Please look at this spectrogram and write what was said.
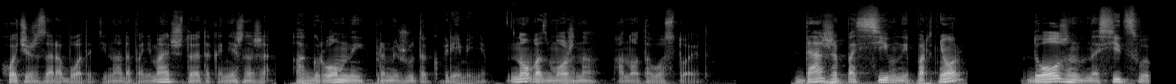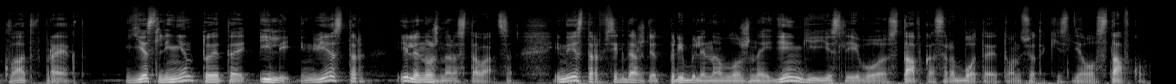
хочешь заработать. И надо понимать, что это, конечно же, огромный промежуток времени. Но, возможно, оно того стоит. Даже пассивный партнер должен вносить свой вклад в проект. Если нет, то это или инвестор, или нужно расставаться. Инвестор всегда ждет прибыли на вложенные деньги, если его ставка сработает, он все-таки сделал ставку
